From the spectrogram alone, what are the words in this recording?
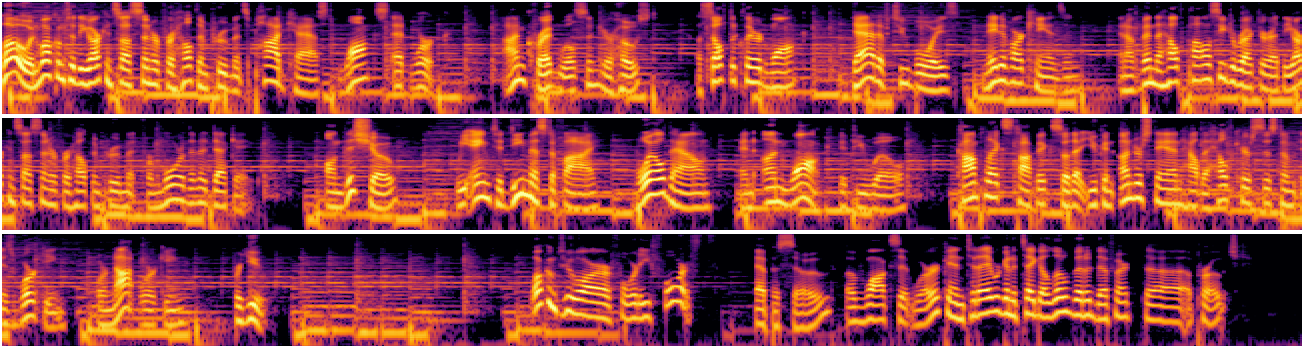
Hello, and welcome to the Arkansas Center for Health Improvement's podcast, Wonks at Work. I'm Craig Wilson, your host, a self declared wonk, dad of two boys, native Arkansan, and I've been the health policy director at the Arkansas Center for Health Improvement for more than a decade. On this show, we aim to demystify, boil down, and unwonk, if you will, complex topics so that you can understand how the healthcare system is working or not working for you. Welcome to our 44th episode of Wonks at Work. And today we're going to take a little bit of different uh, approach,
